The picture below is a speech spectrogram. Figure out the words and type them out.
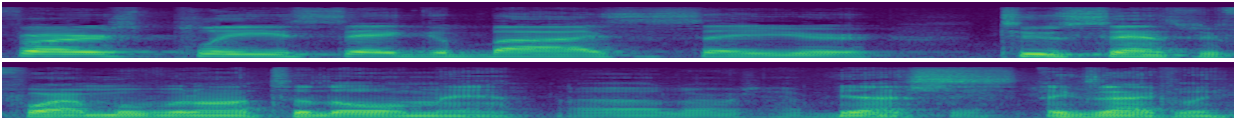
first. Please say goodbyes. Say your two cents before I move it on to the old man. Oh Lord, have mercy. Yes, exactly.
